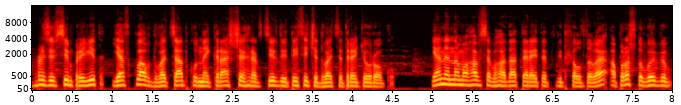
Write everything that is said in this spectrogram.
Друзі, всім привіт! Я склав двадцятку найкращих гравців 2023 року. Я не намагався вгадати рейтинг від HLTV, а просто вивів,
